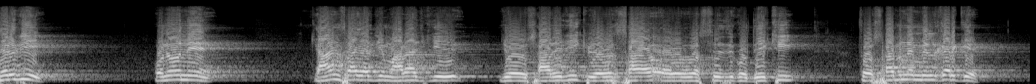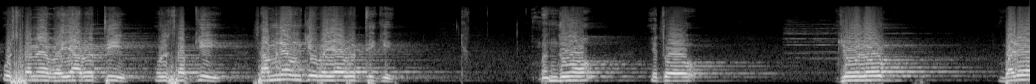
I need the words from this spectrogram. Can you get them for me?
फिर भी उन्होंने ज्ञान सागर जी महाराज की जो शारीरिक व्यवस्था और व्यवस्थिति को देखी तो सबने मिलकर के उस समय वैयावृत्ति, उन सबकी, सबने उनकी वैयावृत्ति की। बंधुओं, ये तो जो लोग बड़े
